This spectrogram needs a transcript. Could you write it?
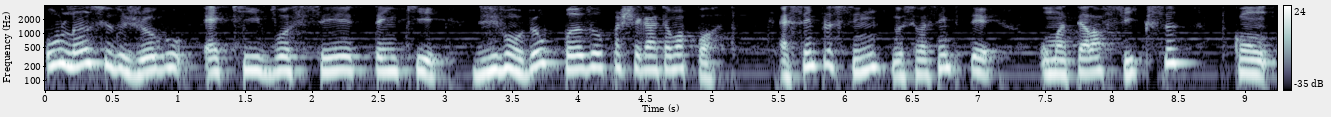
o lance do jogo é que você tem que desenvolver o puzzle para chegar até uma porta. É sempre assim, você vai sempre ter uma tela fixa com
